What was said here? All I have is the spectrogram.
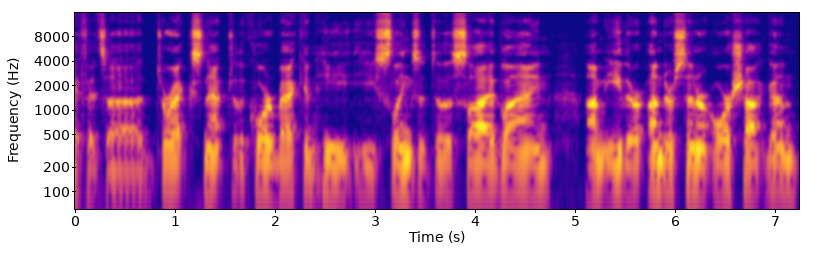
if it's a direct snap to the quarterback and he he slings it to the sideline um, either under center or shotgun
